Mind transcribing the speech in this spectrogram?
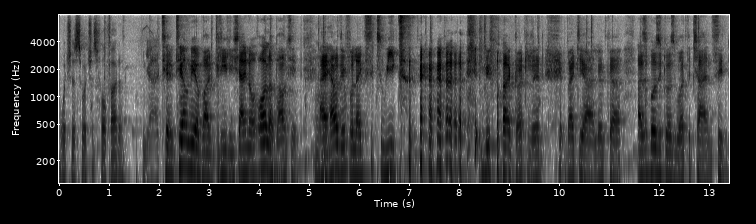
which is which is Phil Foden. Yeah, t- tell me about Grealish. I know all about it. Mm. I held him for like six weeks before I got rid. But yeah, look, uh, I suppose it was worth the chance. It,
